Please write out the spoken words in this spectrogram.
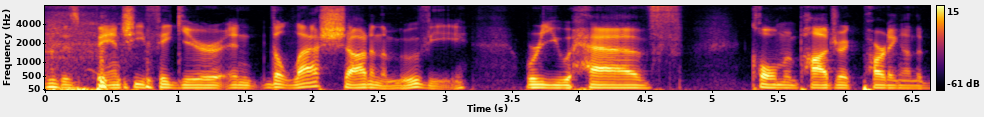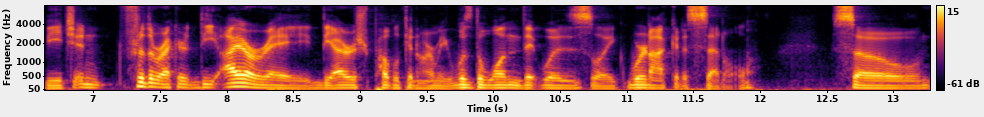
this banshee figure, and the last shot in the movie where you have Colm and Pádraic parting on the beach. And for the record, the IRA, the Irish Republican Army, was the one that was like, we're not going to settle. So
